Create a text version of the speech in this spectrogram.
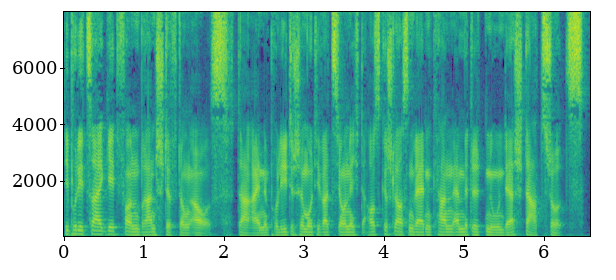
Die Polizei geht von Brandstiftung aus. Da eine politische Motivation nicht ausgeschlossen werden kann, ermittelt nun der Staatsschutz.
